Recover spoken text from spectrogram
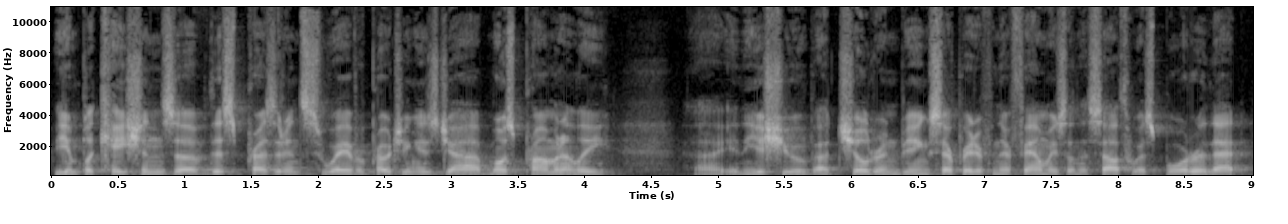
the implications of this president's way of approaching his job, most prominently uh, in the issue about children being separated from their families on the southwest border. That,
